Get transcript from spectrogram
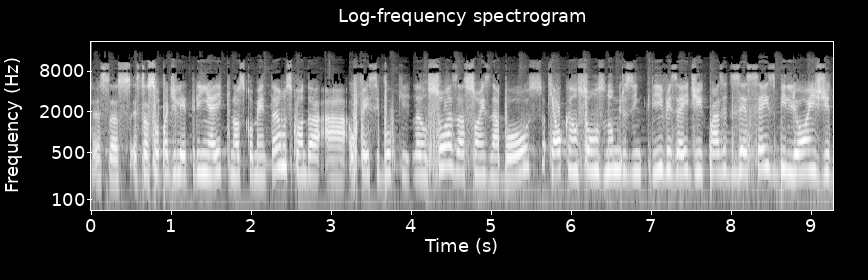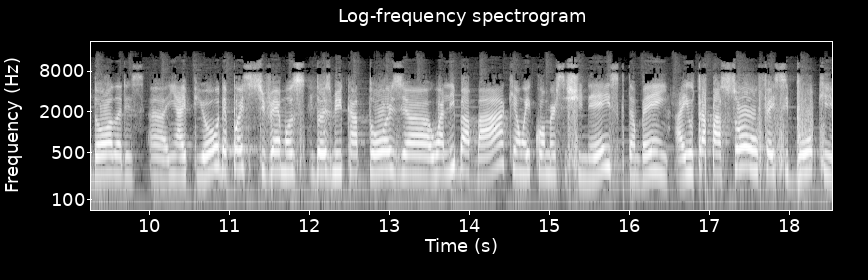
Essas, essa sopa de letrinha aí que nós comentamos quando quando a, a, o Facebook lançou as ações na bolsa, que alcançou uns números incríveis aí de quase 16 bilhões de dólares uh, em IPO. Depois tivemos em 2014 uh, o Alibaba, que é um e-commerce chinês, que também aí ultrapassou o Facebook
